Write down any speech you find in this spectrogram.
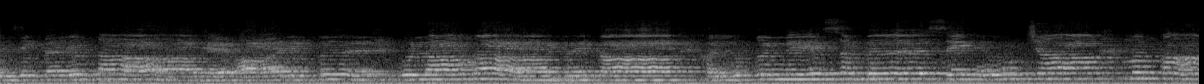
عرض کرتا ہے عارف غلام کا خلق میں سب سے اونچا مقام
